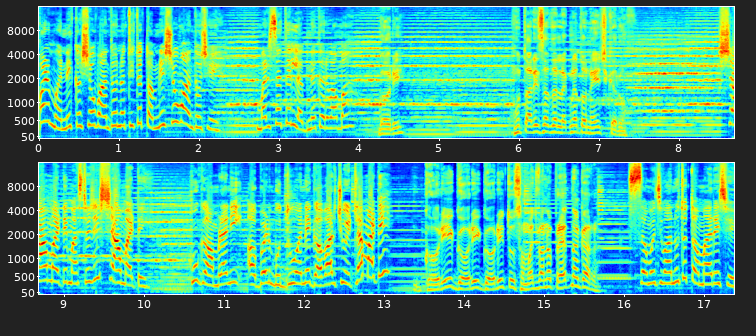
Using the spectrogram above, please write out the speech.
પણ મને કશો વાંધો નથી તો તમને શું વાંધો છે? મારી સાથે લગ્ન કરવામાં? ગૌરી હું તારી સાથે લગ્ન તો નહીં જ કરું. શા માટે માસ્ટરજી? શા માટે? હું ગામડાની અભણ બુદ્ધુ અને ગવાર છું એટલા માટે? ગૌરી ગૌરી ગૌરી તું સમજવાનો પ્રયત્ન કર. સમજવાનું તો તમારે છે.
